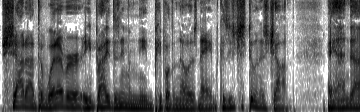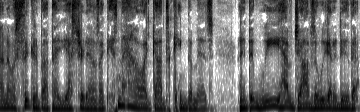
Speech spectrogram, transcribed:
Shout out to whatever he probably doesn't even need people to know his name because he's just doing his job. And uh, and I was thinking about that yesterday. I was like, isn't that how like God's kingdom is? Right? That we have jobs that we got to do that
